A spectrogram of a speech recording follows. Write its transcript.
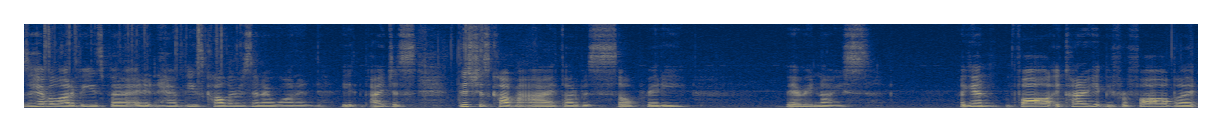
because I have a lot of beads, but I didn't have these colors, and I wanted, I just, this just caught my eye. I thought it was so pretty. Very nice. Again, fall, it kind of hit me for fall, but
